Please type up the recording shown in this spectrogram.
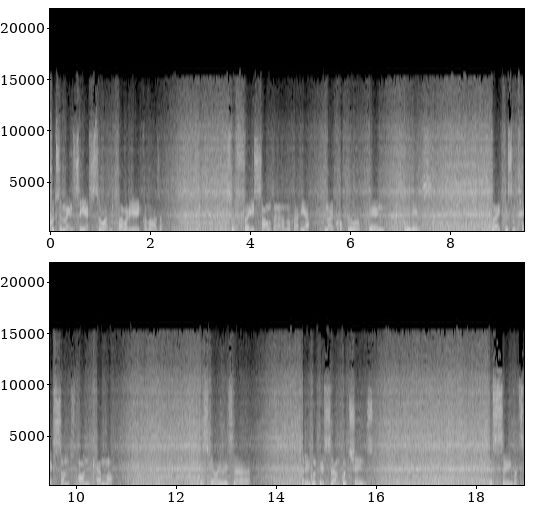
put some NCS to it and play with the equalizer. Some free songs I'm going to look at here. No copyright. NCS great for some tests on, on camera. This fellow is uh, pretty good this um, good tunes. Let's see, what's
